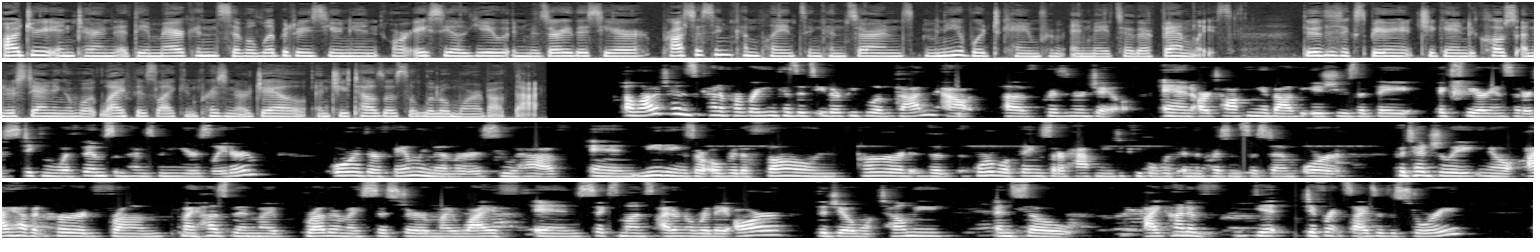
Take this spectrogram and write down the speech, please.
Audrey interned at the American Civil Liberties Union, or ACLU, in Missouri this year, processing complaints and concerns, many of which came from inmates or their families. Through this experience, she gained a close understanding of what life is like in prison or jail, and she tells us a little more about that a lot of times it's kind of heartbreaking because it's either people have gotten out of prison or jail and are talking about the issues that they experience that are sticking with them sometimes many years later, or their family members who have in meetings or over the phone heard the horrible things that are happening to people within the prison system or potentially, you know, I haven't heard from my husband, my brother, my sister, my wife in six months. I don't know where they are. The jail won't tell me. And so I kind of get different sides of the story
